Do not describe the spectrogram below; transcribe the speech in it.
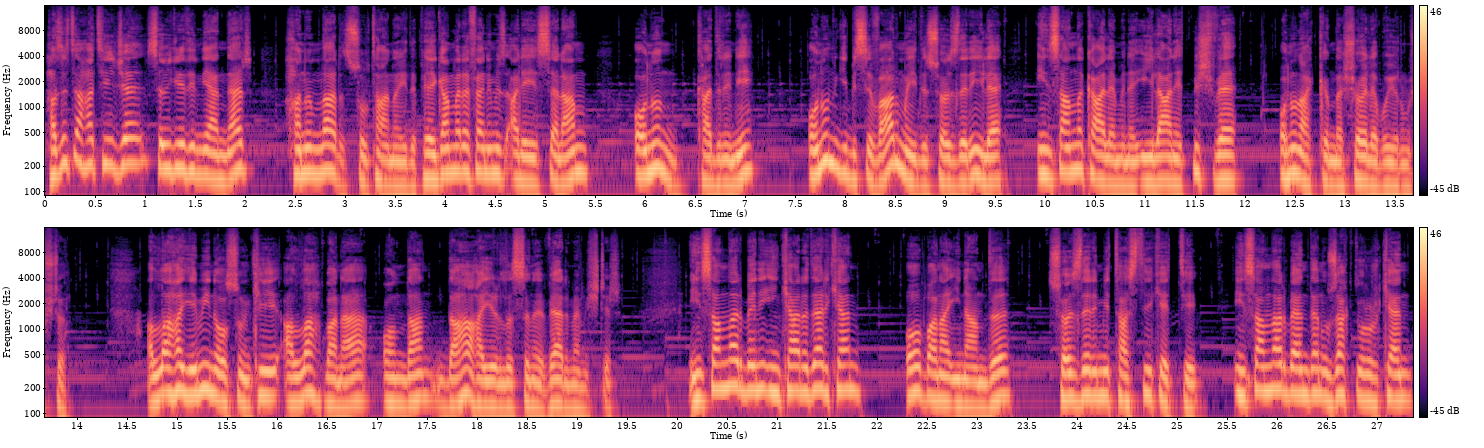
Hazreti Hatice sevgili dinleyenler hanımlar sultanıydı. Peygamber Efendimiz aleyhisselam onun kadrini, onun gibisi var mıydı sözleriyle insanlık alemine ilan etmiş ve onun hakkında şöyle buyurmuştu. Allah'a yemin olsun ki Allah bana ondan daha hayırlısını vermemiştir. İnsanlar beni inkar ederken o bana inandı, sözlerimi tasdik etti. İnsanlar benden uzak dururken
